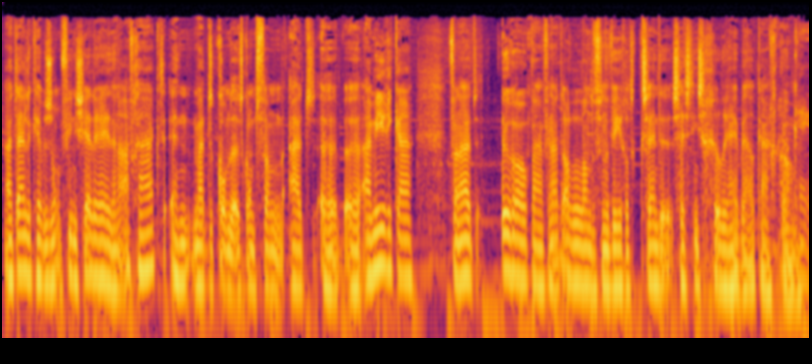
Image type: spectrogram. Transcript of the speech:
Uiteindelijk hebben ze om financiële redenen afgehaakt. En, maar het komt, het komt vanuit eh, eh, Amerika, vanuit Europa... vanuit alle landen van de wereld zijn de 16 schilderijen bij elkaar gekomen. Oké.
